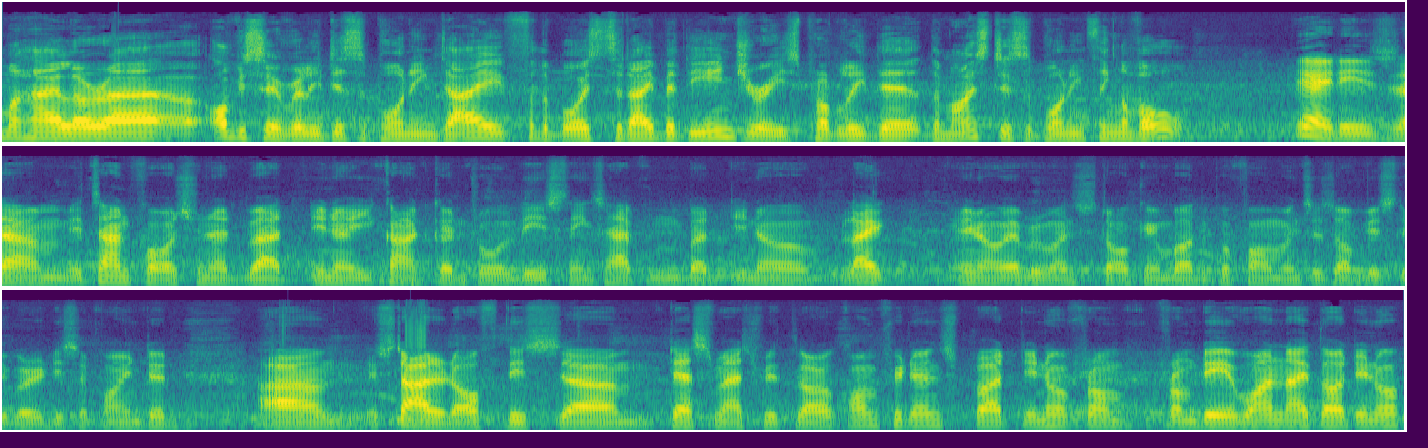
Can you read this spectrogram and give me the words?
Well, uh, obviously a really disappointing day for the boys today, but the injury is probably the, the most disappointing thing of all. Yeah, it is. Um, it's unfortunate, but you know you can't control these things happen. But you know, like you know, everyone's talking about the performance. Is Obviously, very disappointed. Um, started off this um, test match with a lot of confidence, but you know, from from day one, I thought you know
